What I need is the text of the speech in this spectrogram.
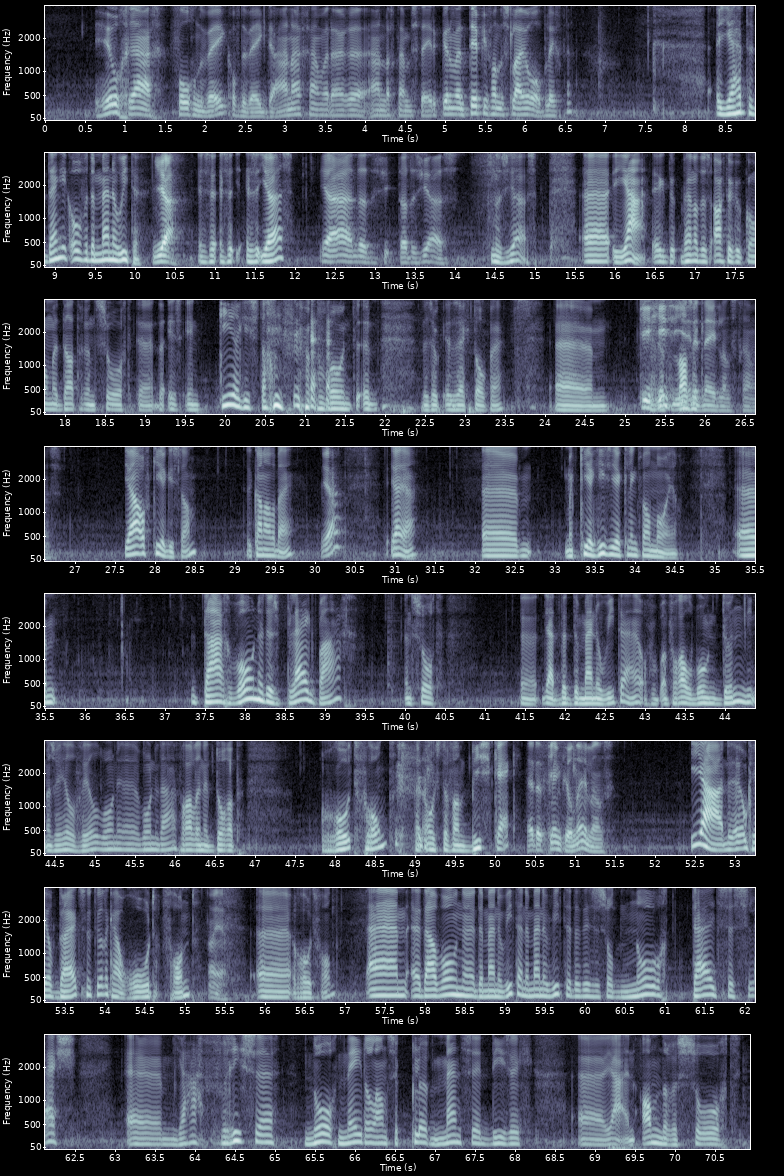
heel graag volgende week of de week daarna gaan we daar eh, aandacht aan besteden. Kunnen we een tipje van de sluier oplichten? Je hebt het denk ik over de Mennonieten. Ja. Is het, is het, is het juist? Ja, dat is, dat is juist. Dat is juist. Eh, ja, ik ben er dus achter gekomen dat er een soort. eh, er is in Kyrgyzstan woont een. Dat is ook dat is echt top, hè? Dat las in ik. het Nederlands trouwens. ja, of Kyrgyzstan. Dat kan allebei. Ja? Ja, ja. Ehm, maar Kirgizië klinkt wel mooier. Ehm, daar wonen dus blijkbaar een soort... eh, ja, de, de Mennonieten, hè, of vooral woonden, niet meer zo heel veel wonen, eh, wonen daar. Vooral in het dorp Roodfront, ten oosten van Bishkek. Ja, dat klinkt heel Nederlands. Ja, ook heel Duits natuurlijk, hè, Roodfront. Oh ja. Eh, Roodfront. En eh, daar wonen de Mennonieten. En de Mennonieten, dat is een soort Noord-Duitse slash... ehm, ja, Friese, Noord-Nederlandse club. Mensen die zich eh, ja, een andere soort...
